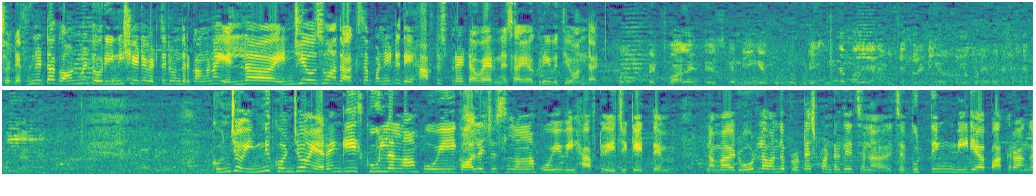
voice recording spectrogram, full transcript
ஸோ டெஃபினட்டாக கவர்மெண்ட் ஒரு இனிஷியேட்டிவ் எடுத்துட்டு வந்திருக்காங்கன்னா எல்லா என்ஜிஓஸும் அதை அக்செப்ட் பண்ணிட்டு they have to spread awareness I agree with you on that but வாலண்டியர்ஸ்க்கு நீங்க கொடுக்கக்கூடிய இந்த மாதிரியான விஷயங்களை நீங்க சொல்லக்கூடிய ஒரு விஷயமா கொஞ்சம் இன்னும் கொஞ்சம் இறங்கி ஸ்கூல்லலாம் போய் காலேஜஸ்லாம் போய் we have to educate them நம்ம ரோட்ல வந்து ப்ரொடெஸ்ட் பண்றது it's it's a good thing media பார்க்குறாங்க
